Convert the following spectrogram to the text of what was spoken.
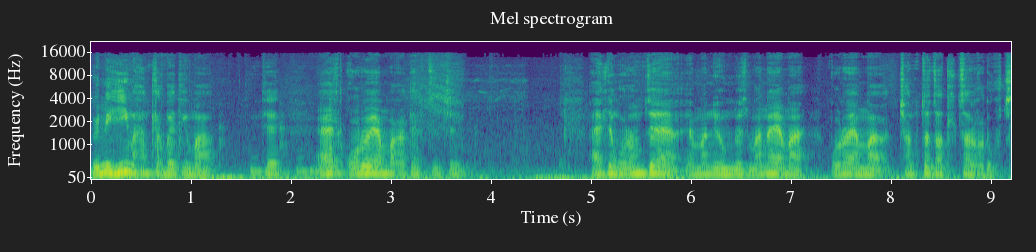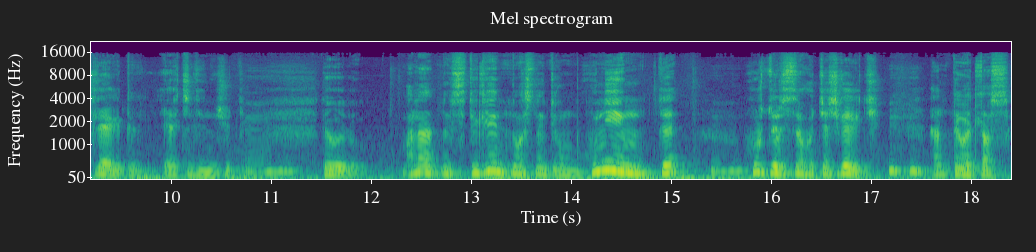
Гэхдээ нэг ийм хандлага байдаг юм аа. Тэ айл 3 ямаага тавьчихсан чинь айлын 300 ямааны өмнөөс манай ямаа 3 ямаа чонтой зодолцоор гоод өчлээ гэдэг ярьж л энэ шүү дээ. Тэгээ манай нэг сэтгэлгээнд бас нэг юм хүний юм те хөр зөрсөн хожаашгэ гэж ханддаг байдлаас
